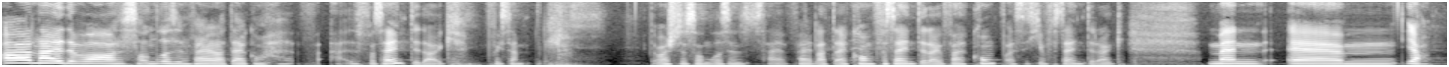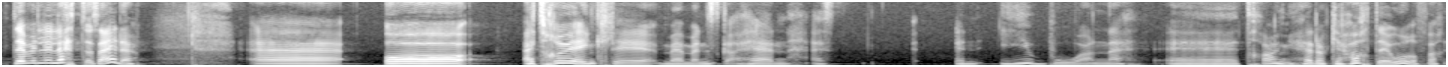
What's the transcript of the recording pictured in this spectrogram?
ah, 'Nei, det var Sondre sin feil at jeg kom for seint i dag', f.eks. Det var ikke Sondre sin feil at jeg kom for seint i dag, for jeg kom faktisk ikke for seint i dag. Men um, ja, det er veldig lett å si det. Uh, og jeg tror egentlig vi mennesker har en, en iboende eh, trang. Har dere hørt det ordet før?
